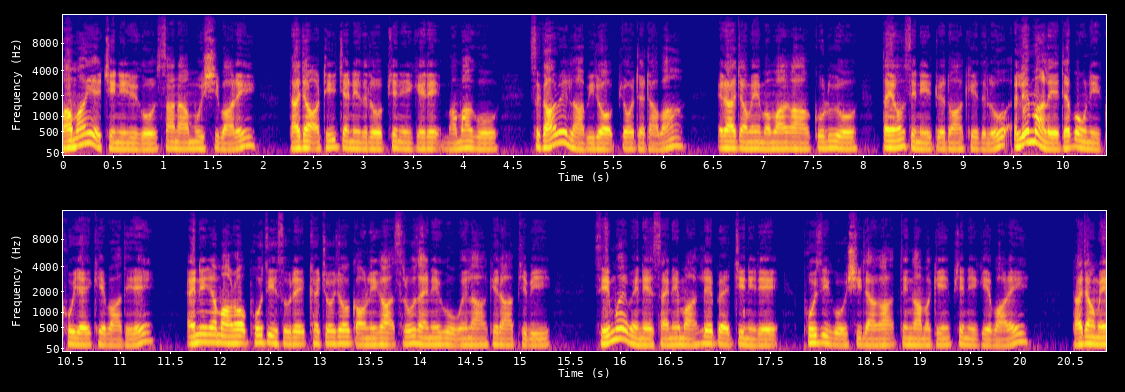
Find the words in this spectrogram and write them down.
မမရဲ့အခြေအနေတွေကိုစာနာမှုရှိပါတယ် ဒါကြောင့်အထီးကျန်နေသလိုဖြစ်နေခဲ့တဲ့မမကိုစကားတွေလာပြီးတော့ပြောတတ်တာပါ။အဲဒါကြောင့်ပဲမမကကိုလူကိုတန်ရုံးစင်တွေတွေ့သွားခဲ့သလိုအလစ်မှလည်းဓာတ်ပုံတွေခိုးရိုက်ခဲ့ပါသေးတယ်။အဲဒီညမှာတော့ဖိုးကြည့်ဆိုတဲ့ခက်ချောချောကောင်လေးကစတိုးဆိုင်လေးကိုဝင်လာခဲ့တာဖြစ်ပြီးဈေးမွဲပင်နဲ့ဆိုင်ထဲမှာလှည့်ပက်ကြည့်နေတဲ့ဖိုးစီကိုရှီလာကတင်ကာမကင်းဖြစ်နေခဲ့ပါတယ်။ဒါကြောင့်ပဲ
